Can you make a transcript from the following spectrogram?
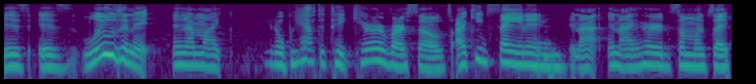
is is losing it, and I'm like, you know, we have to take care of ourselves. I keep saying it, Mm. and I and I heard someone say,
